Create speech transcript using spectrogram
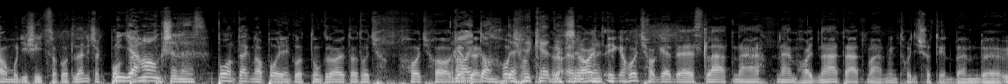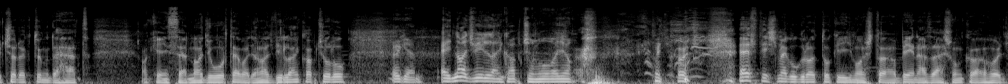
amúgy is így szokott lenni, csak pont Mindjárt tegnap- hang se lesz. Pont tegnap poénkodtunk rajta, hogy hogyha Rajtam, de hogyha, rajt, igen, hogyha Gede ezt látná, nem hagyná, tehát már mint hogy sötétben ücsörögtünk, de hát a kényszer nagy úr, te vagy a nagy villanykapcsoló. Igen. Egy nagy villanykapcsoló vagyok. Úgyhogy ezt is megugrottuk így most a bénázásunkkal, hogy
